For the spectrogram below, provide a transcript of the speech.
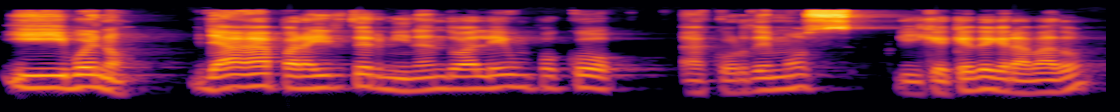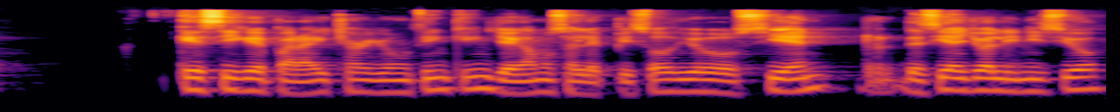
Y bueno, ya para ir terminando, Ale, un poco acordemos y que quede grabado qué sigue para HR Young Thinking. Llegamos al episodio 100. Decía yo al inicio,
